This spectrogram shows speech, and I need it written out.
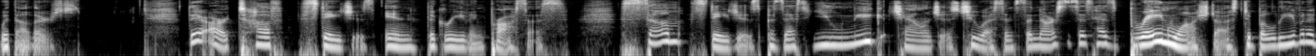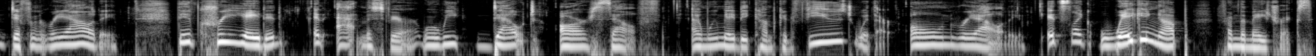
with others. There are tough stages in the grieving process. Some stages possess unique challenges to us since the narcissist has brainwashed us to believe in a different reality. They've created an atmosphere where we doubt ourselves and we may become confused with our own reality. It's like waking up from the matrix.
